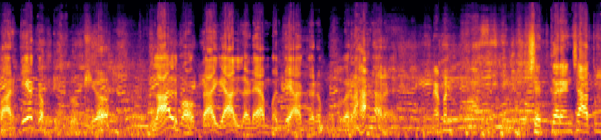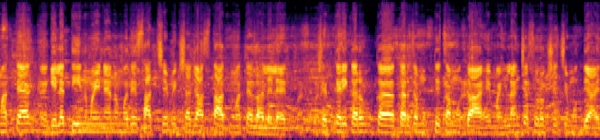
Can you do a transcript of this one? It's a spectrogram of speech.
भारतीय कम्युनिस्ट पक्ष लाल बावटा या लढ्यामध्ये अग्र राहणार आहे. नाही पण शेतकऱ्यांच्या आत्महत्या गेल्या तीन महिन्यांमध्ये सातशेपेक्षा जास्त आत्महत्या झालेल्या आहेत. शेतकरी कर क- कर्जमुक्तीचा मुद्दा आहे महिलांच्या सुरक्षेचे मुद्दे आहेत.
